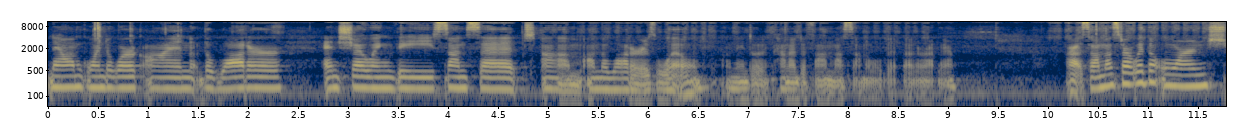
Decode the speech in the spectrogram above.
Now I'm going to work on the water and showing the sunset um, on the water as well. I need to kind of define my sun a little bit better right there. All right, so I'm gonna start with the orange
